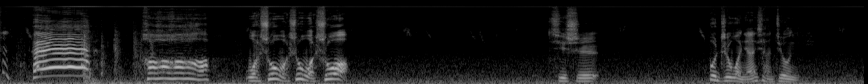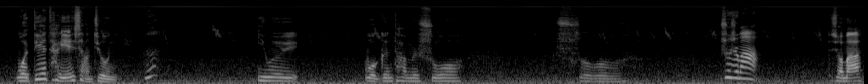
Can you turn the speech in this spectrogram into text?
哼！哎，好，好，好，好，好，我说，我说，我说。其实，不止我娘想救你，我爹他也想救你。嗯。因为，我跟他们说，说，说什么？小蛮，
